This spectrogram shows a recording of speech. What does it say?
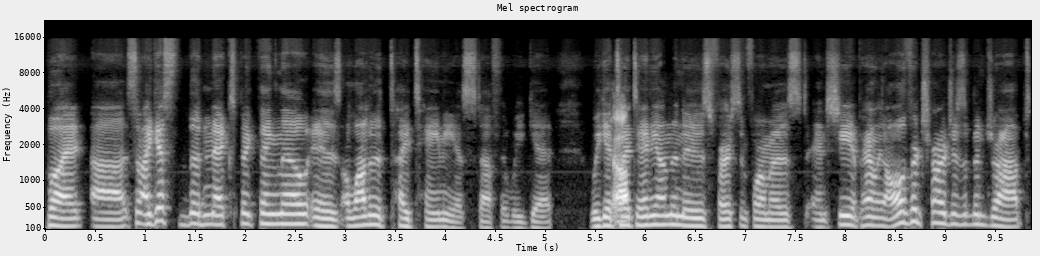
but uh, so I guess the next big thing though is a lot of the Titania stuff that we get. We get Yeah. Titania on the news first and foremost, and she apparently all of her charges have been dropped,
